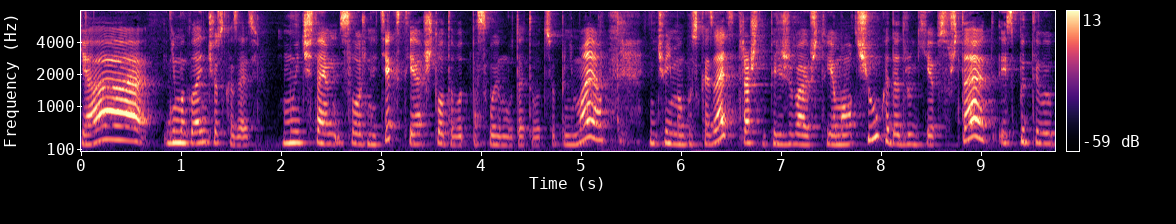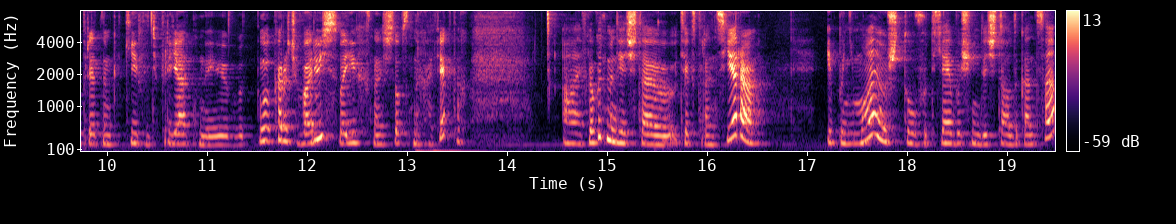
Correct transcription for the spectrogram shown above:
я не могла ничего сказать. Мы читаем сложный текст, я что-то вот по-своему вот это вот все понимаю, ничего не могу сказать, страшно переживаю, что я молчу, когда другие обсуждают, испытываю при этом какие-то неприятные, вот, ну, короче, варюсь в своих, значит, собственных аффектах. А, и в какой-то момент я читаю текст Трансьера и понимаю, что вот я его еще не дочитала до конца,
